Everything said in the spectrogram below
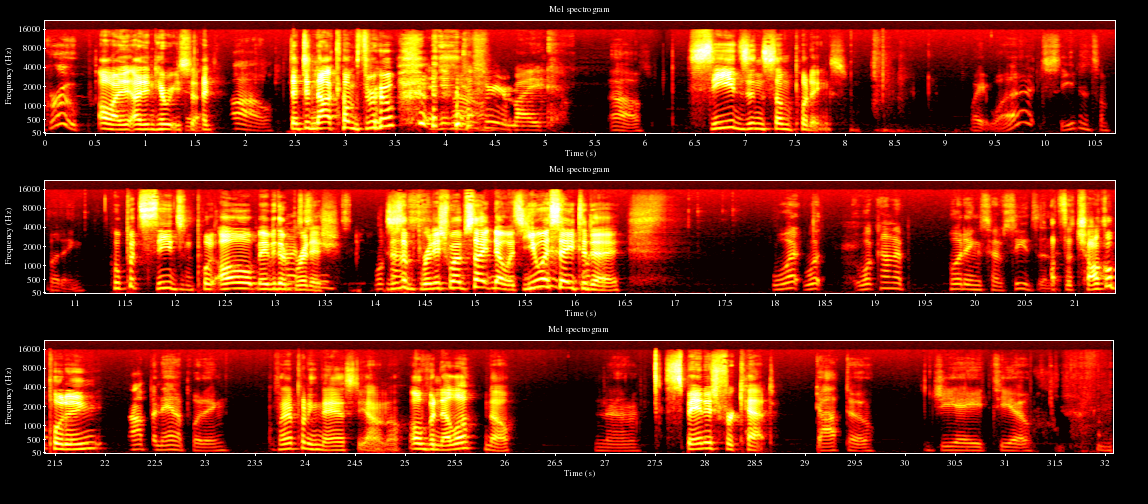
Group. Oh, I, I didn't hear what you said. I, Oh. that did not come through. It didn't come through your mic. Oh. Seeds in some puddings. Wait, what? Seed and some pudding. Who puts seeds in put? Oh, maybe they're What kind of British. Is this a British website? No, it's USA Today. What what what kind of puddings have seeds in it? That's a chocolate pudding. Not banana pudding. I putting nasty? I don't know. Oh, vanilla? No. No. Spanish for cat. Gato. G A T O.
